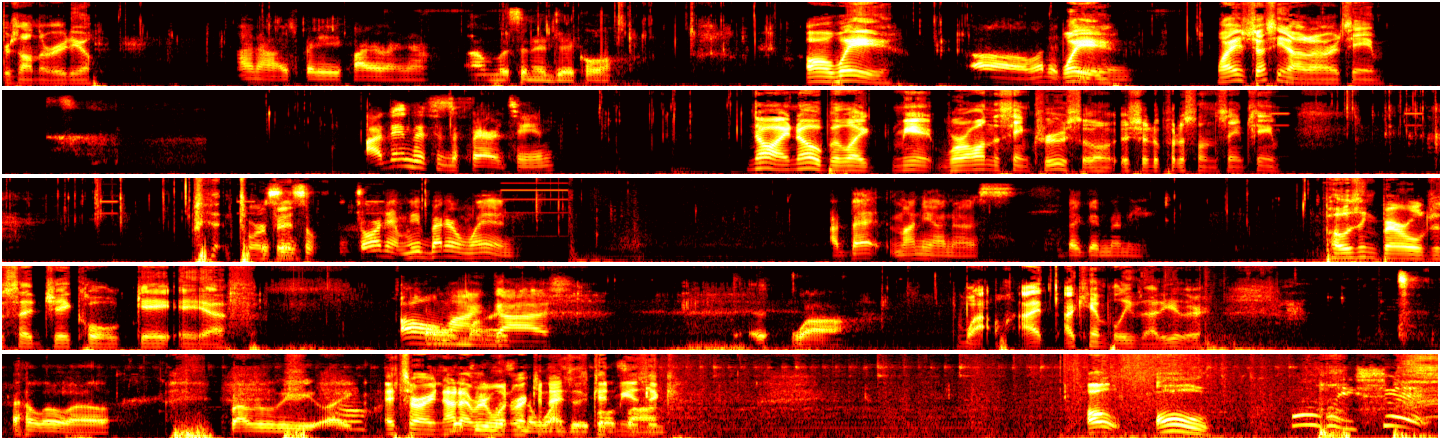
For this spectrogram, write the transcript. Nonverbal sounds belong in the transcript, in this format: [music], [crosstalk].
Is on the radio. I know, it's pretty fire right now. I'm listening to J. Cole. Oh wait, Oh, what a Wait. team. why is Jesse not on our team? I think this is a fair team. No, I know, but like me, we're all on the same crew, so it should have put us on the same team. This [laughs] Torpid. is Jordan, we better win. I bet money on us. I bet good money. Posing Barrel just said J Cole gay AF. Oh, Oh my, my. gosh. Wow. Wow, I I can't believe that either. [laughs] LOL. Probably like [laughs] It's alright, not everyone listen to one recognizes J. good music. song. Oh, oh, Holy shit!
